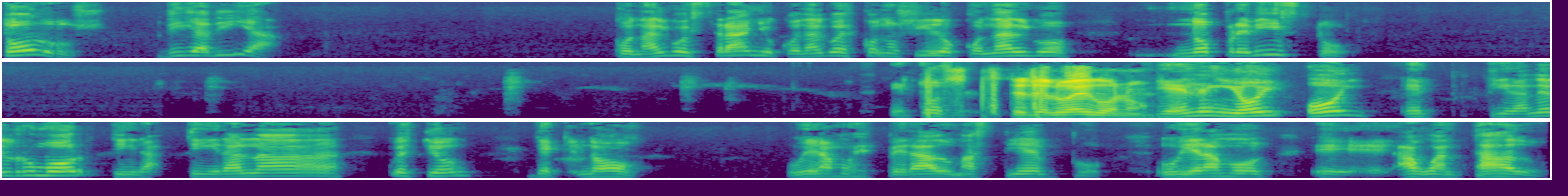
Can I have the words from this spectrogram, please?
todos, día a día, con algo extraño, con algo desconocido, con algo no previsto. Entonces, desde luego, ¿no? Vienen y hoy, hoy eh, tiran el rumor, tiran la cuestión de que no, hubiéramos esperado más tiempo, hubiéramos eh, aguantado,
